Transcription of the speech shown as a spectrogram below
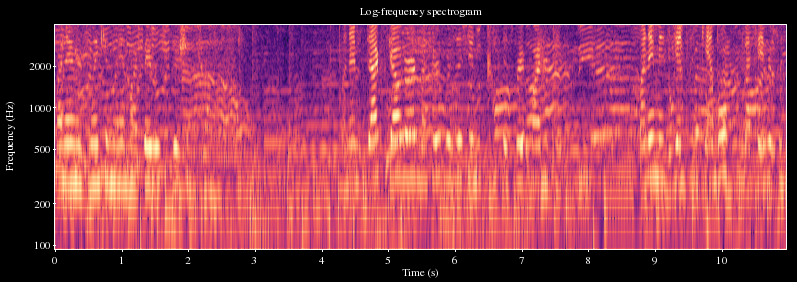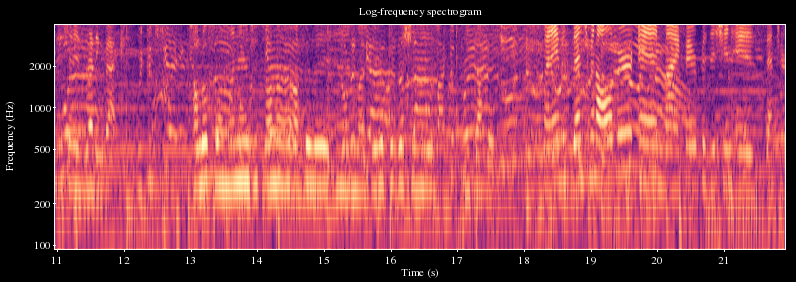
My name is Lincoln, and my favorite position is running Dax Galgard. My favorite position is wide receiver. My name is Jensen Campbell. and My favorite position is running back. Talofa, my name is Utana Afile, and my favorite position is D tackle. My name is Benjamin Oliver, and my favorite position is center.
